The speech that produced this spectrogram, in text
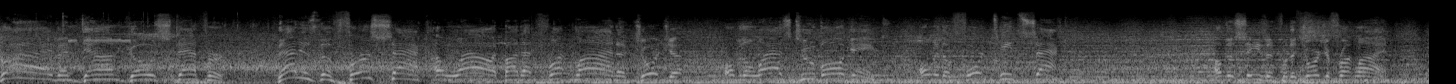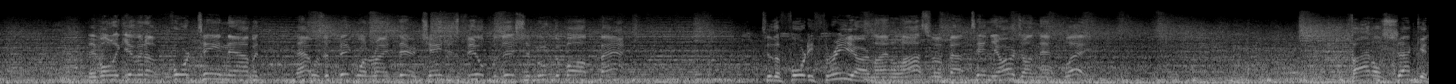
drive, and down goes Stafford. That is the first sack allowed by that front line of Georgia over the last two ball games. Only the 14th sack of the season for the Georgia front line. They've only given up 14 now, but that was a big one right there. Changes field position, move the ball back to the 43-yard line, a loss of about 10 yards on that play. Final second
